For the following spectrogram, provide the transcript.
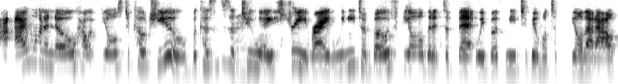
I, I want to know how it feels to coach you because this is a two way street, right? We need to both feel that it's a fit. We both need to be able to feel that out.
